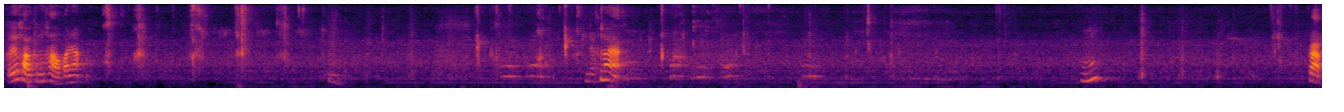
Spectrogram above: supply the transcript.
ก็เลยขอกินเขาก่อนนะอืม เด็กหน่อยอืมกลับ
